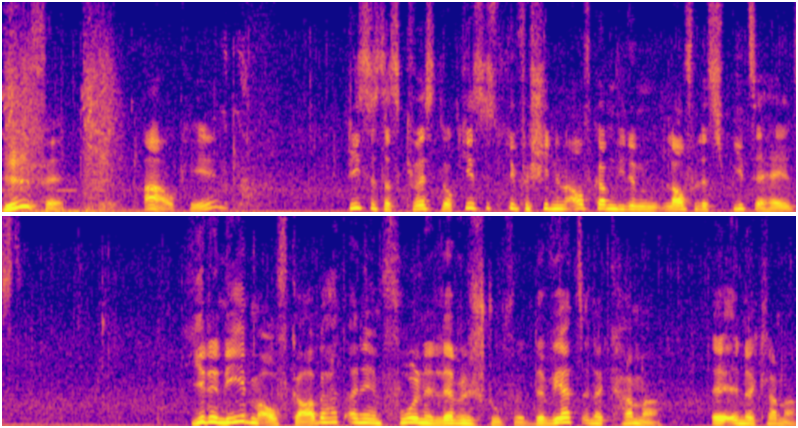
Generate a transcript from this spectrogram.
Hilfe! Ah, okay. Dies ist das Questlog. Hier du die verschiedenen Aufgaben, die du im Laufe des Spiels erhältst. Jede Nebenaufgabe hat eine empfohlene Levelstufe. Der Wert in der Kammer. Äh, in der Klammer.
